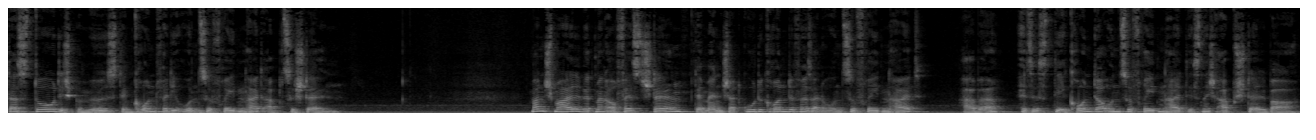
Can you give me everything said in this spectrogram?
dass du dich bemühst, den Grund für die Unzufriedenheit abzustellen. Manchmal wird man auch feststellen, der Mensch hat gute Gründe für seine Unzufriedenheit, aber es ist der Grund der Unzufriedenheit ist nicht abstellbar.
